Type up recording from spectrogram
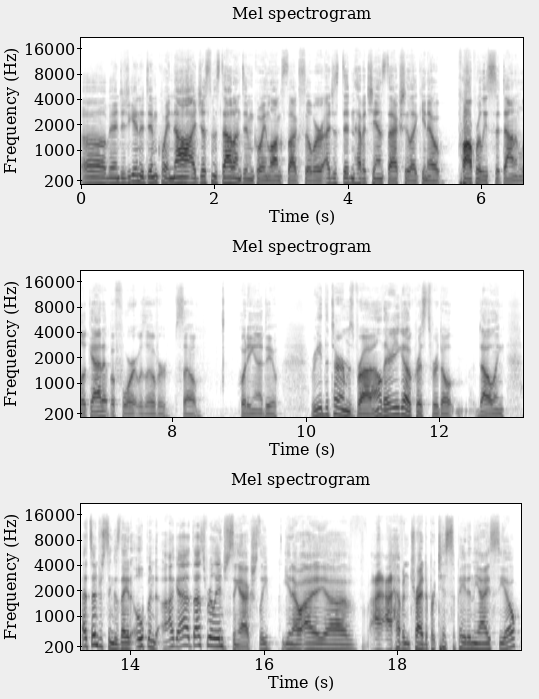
Oh man, did you get into Dimcoin? Nah, I just missed out on Dimcoin long stock silver. I just didn't have a chance to actually like you know properly sit down and look at it before it was over. So what are you gonna do? Read the terms, bro. Oh, there you go, Christopher Dowling. That's interesting because they had opened. Uh, that's really interesting, actually. You know, I, uh, I I haven't tried to participate in the ICO,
